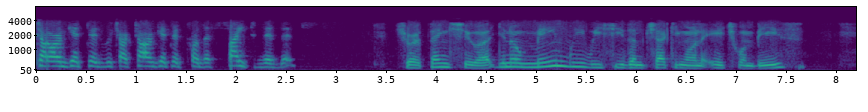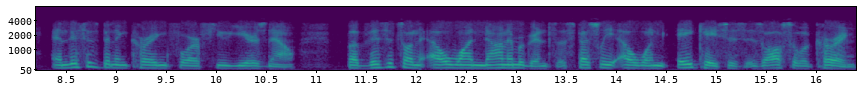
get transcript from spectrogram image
targeted, which are targeted for the site visits. Sure. Thanks, Sheila. You know, mainly we see them checking on H-1Bs, and this has been occurring for a few years now. But visits on L1 non-immigrants, especially L1A cases, is also occurring.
